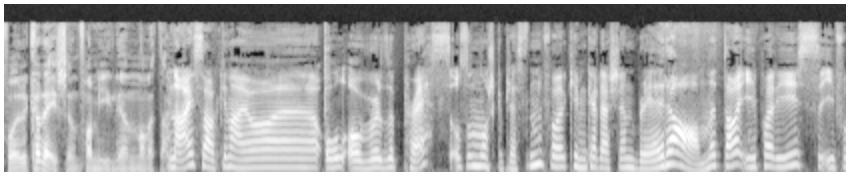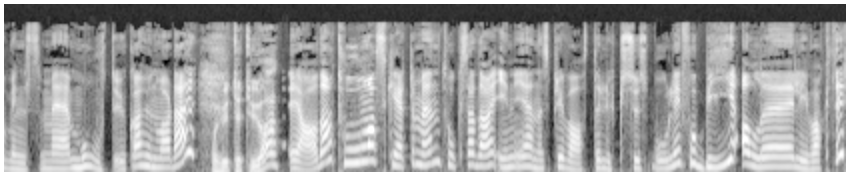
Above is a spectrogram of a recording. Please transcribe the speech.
for Kardashian-familien, Anette. Nei, saken er jo eh, all over the press, også den norske pressen. For Kim Kardashian ble ranet da i Paris i forbindelse med motuka. hun var der. Og Hutetua? Ja da, to maskerte menn tok seg da inn i hennes private luksusbolig, forbi alle livvakter,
